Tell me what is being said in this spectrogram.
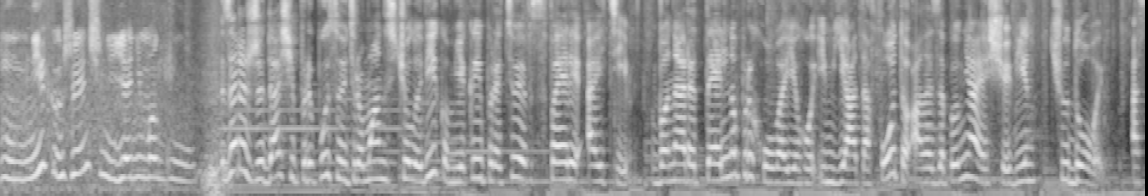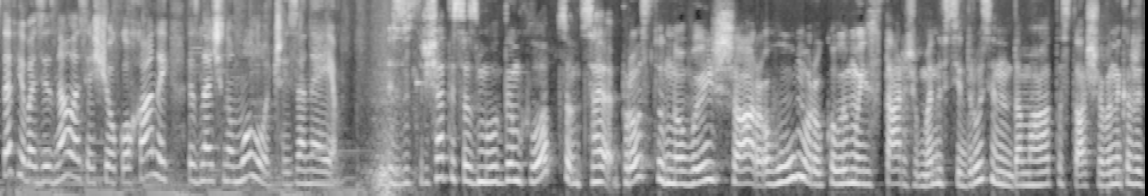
ну, мне как женщине я не могу. Зараз же Даші приписують роман з чоловіком, який працює в сфері IT. Вона ретельно приховує його ім'я та фото, але запевняє, що він чудовий. Астаф'єва зізналася, що коханий значно молодший за неї. Зустрічатися з молодим хлопцем це просто новий шар гумору, коли мої старші. У мене всі друзі набагато старші. Вони кажуть:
